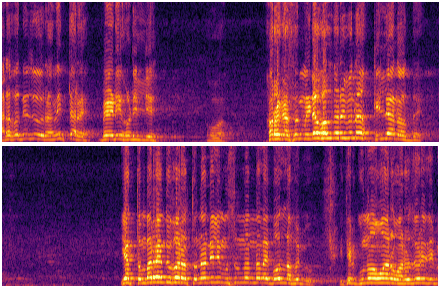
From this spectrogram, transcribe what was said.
আর কদি জোর আনি তারে, বেড়ি হড়িলিয়ে ও খরে গাছের মিঠা ফল ধরিব না কিল্লা না দে। ইয়ার তোমার এন্দু পারো তো না নিলে মুসলমান বেলায় বললা হইব। ইতের গুণ আমার মারো জোরে দিব,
